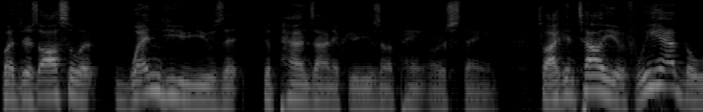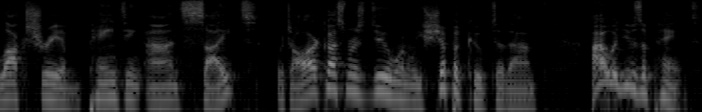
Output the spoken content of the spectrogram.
But there's also a when do you use it depends on if you're using a paint or a stain. So I can tell you if we had the luxury of painting on site, which all our customers do when we ship a coop to them, I would use a paint.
